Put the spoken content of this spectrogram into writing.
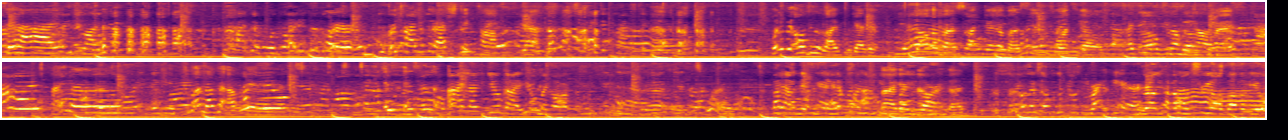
Say hi. we're, we're trying to crash TikTok. Yeah. what if we all do a live together? All of us, 100 of us in one go. I think it's gonna be nice. First. Hi. Hi, girl. I love the outfit. I love you guys. Oh my god. Yeah, Mrs. Singapore. Bagay na agad. Oh, there's a Philippines right here. Girl, you have a whole tree all above of you.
